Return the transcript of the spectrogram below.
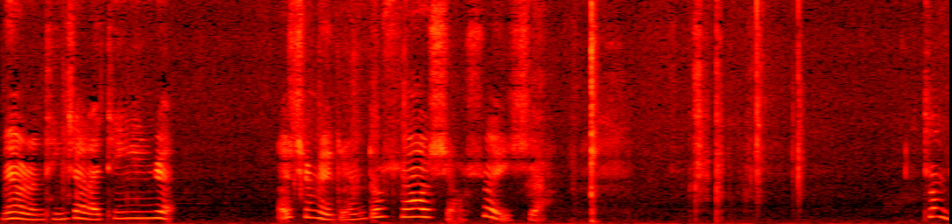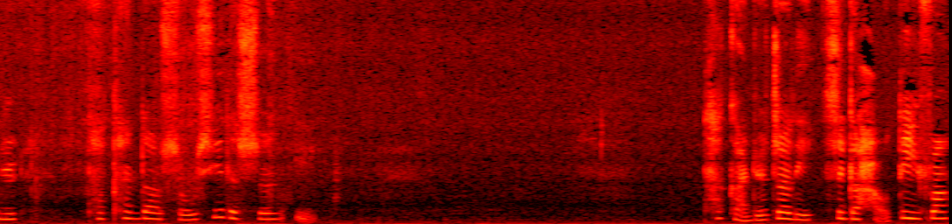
没有人停下来听音乐，而且每个人都需要小睡一下。终于，他看到熟悉的身影。他感觉这里是个好地方，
